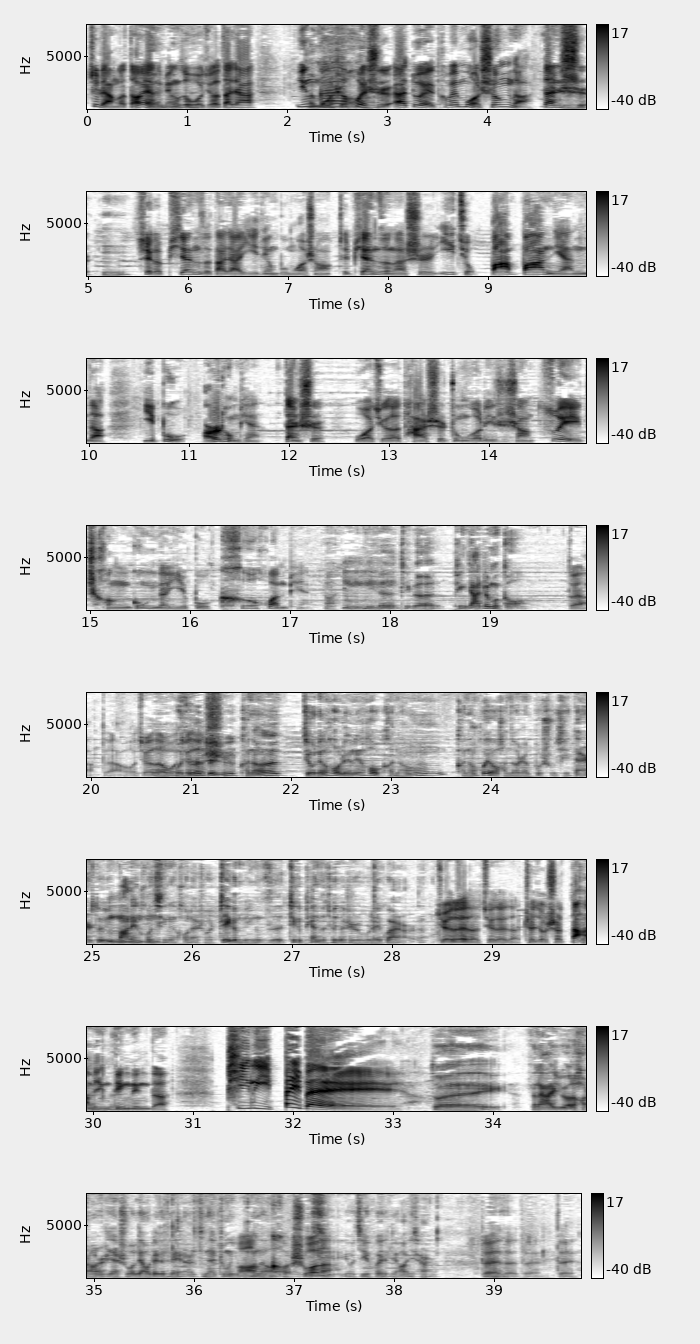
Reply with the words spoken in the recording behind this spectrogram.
这两个导演的名字，我觉得大家应该会是哎，对，特别陌生的。但是嗯，这个片子大家一定不陌生，这片子呢是一九八八年的一部儿童片，但是我觉得它是中国历史上最成功的一部科幻片。啊，嗯你的这个评价这么高，对啊，对啊，我觉得，我觉得对于可能九零后、零零后可能可能会有很多人不熟悉，但是对于嗯八零后、嗯七零后来说，这个名字、这个片子绝对是如雷贯耳的。绝对的，绝对的，这就是大名鼎鼎的《霹雳贝贝》。对，咱俩约了好长时间说聊这个电影，今天终于碰到，啊可说呢，有机会聊一下了。对对对对，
